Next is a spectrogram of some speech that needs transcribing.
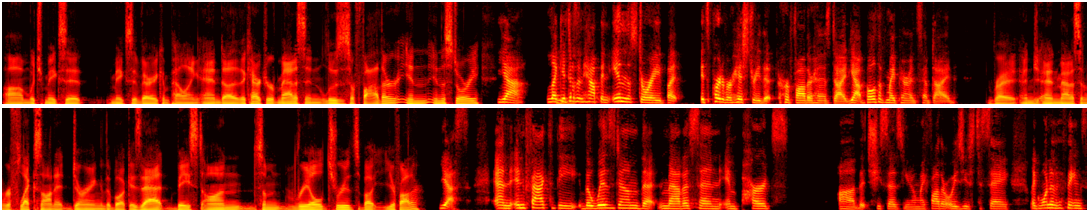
um, which makes it makes it very compelling. And uh, the character of Madison loses her father in in the story. Yeah, like it doesn't happen in the story, but it's part of her history that her father has died. Yeah, both of my parents have died. Right. And and Madison reflects on it during the book. Is that based on some real truths about your father? Yes. And in fact, the the wisdom that Madison imparts uh, that she says, you know, my father always used to say, like one of the things,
